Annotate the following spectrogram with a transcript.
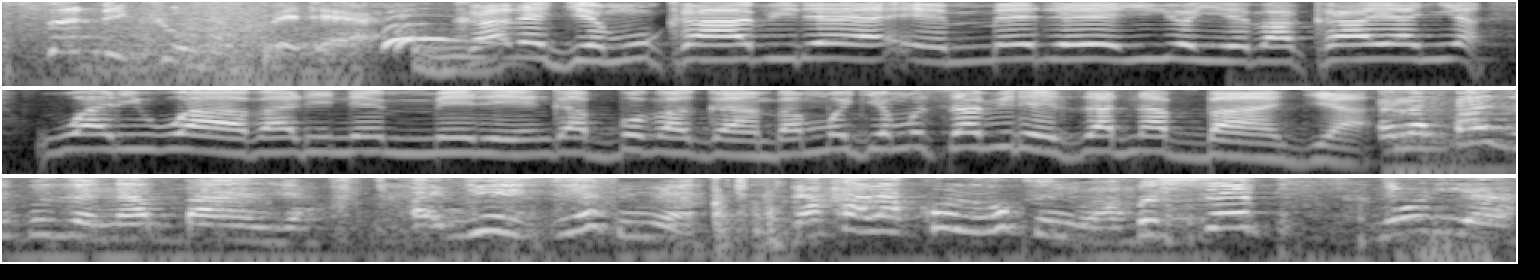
sandika omupede kale gye mukaabira emmere eyiyo ye bakayanya waliwo abalina emmere nga bo bagamba mwe gye musabira eza nabbanja. Amapajikuzo nabbanja. Ajuizi tunywa. Nakalakulu tunywa. Buships mulya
